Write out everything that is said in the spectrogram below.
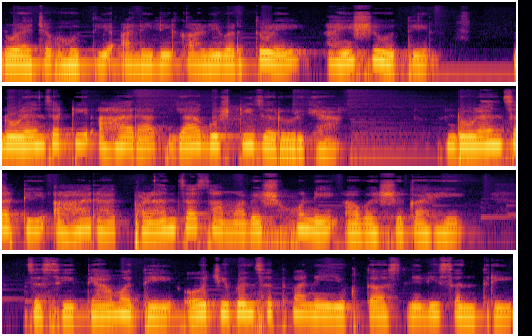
डोळ्याच्या भोवती आलेली काळी वर्तुळे नाहीशी होतील. डोळ्यांसाठी आहारात या गोष्टी जरूर घ्या. डोळ्यांसाठी आहारात फळांचा समावेश होणे आवश्यक आहे. जसे त्यामध्ये अजीवनसत्वाने युक्त असलेली संत्री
